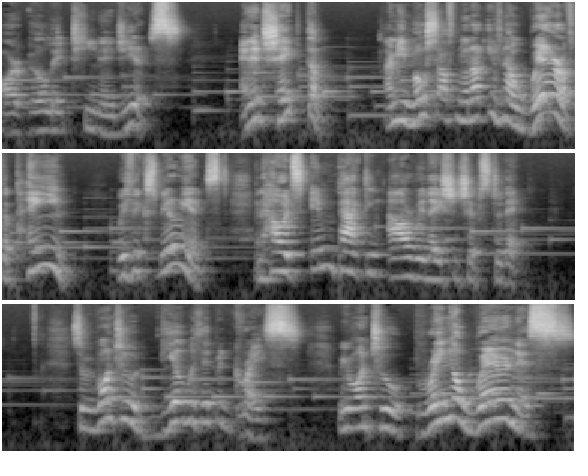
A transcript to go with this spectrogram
or early teenage years. And it shaped them. I mean, most often we're not even aware of the pain we've experienced and how it's impacting our relationships today. So we want to deal with it with grace. We want to bring awareness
